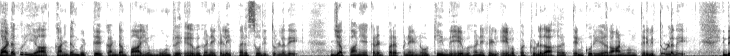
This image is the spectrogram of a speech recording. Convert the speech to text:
வடகொரியா கண்டம் விட்டு கண்டம் பாயும் மூன்று ஏவுகணைகளை பரிசோதித்துள்ளது. ஜப்பானிய கடற்பரப்பினை நோக்கி இந்த ஏவுகணைகள் ஏவப்பட்டுள்ளதாக தென்கொரிய ராணுவம் தெரிவித்துள்ளது. இந்த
